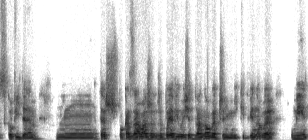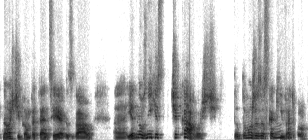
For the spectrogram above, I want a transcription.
z COVID-em, mm, też pokazała, że, że pojawiły się dwa nowe czynniki, dwie nowe umiejętności, kompetencje, jak zwał. E, jedną z nich jest ciekawość. To, to może zaskakiwać, mhm. bo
